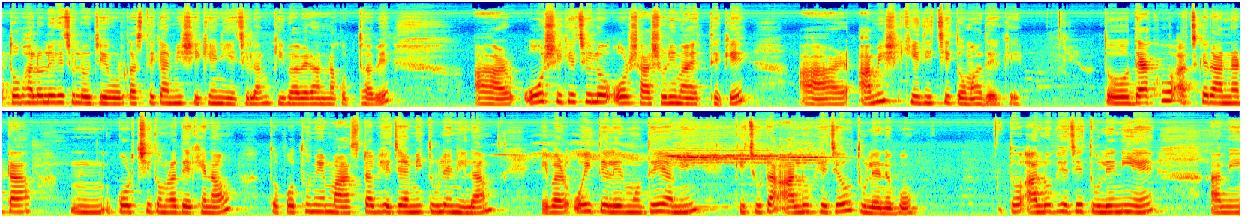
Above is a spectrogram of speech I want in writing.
এত ভালো লেগেছিল যে ওর কাছ থেকে আমি শিখে নিয়েছিলাম কীভাবে রান্না করতে হবে। আর ও শিখেছিল ওর শাশুড়ি মায়ের থেকে। আর আমি শিখিয়ে দিচ্ছি তোমাদেরকে। তো দেখো আজকে রান্নাটা করছি, তোমরা দেখে নাও। তো প্রথমে মাছটা ভেজে আমি তুলে নিলাম। এবার ওই তেলের মধ্যেই আমি কিছুটা আলু ভেজেও তুলে নেব। তো আলু ভেজে তুলে নিয়ে আমি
